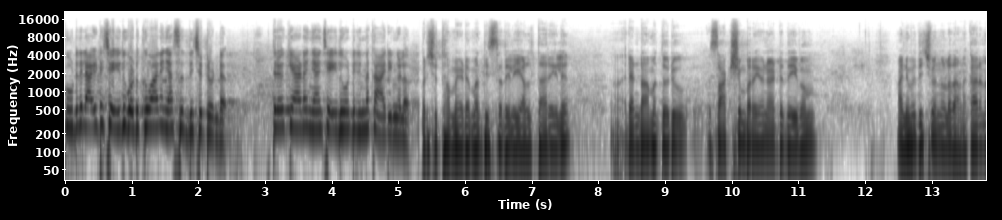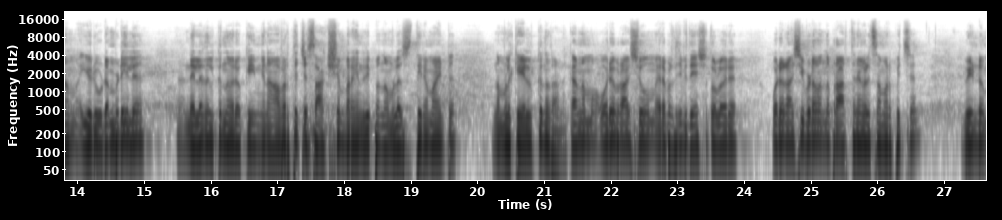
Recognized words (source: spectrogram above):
കൂടുതലായിട്ട് ചെയ്തു കൊടുക്കുവാനും ഞാൻ ശ്രദ്ധിച്ചിട്ടുണ്ട്. ഇത്രയൊക്കെയാണ് ഞാൻ ചെയ്തുകൊണ്ടിരുന്ന കാര്യങ്ങൾ പരിശുദ്ധ അമ്മയുടെ ഈ അൾത്താരയിൽ രണ്ടാമത്തൊരു സാക്ഷ്യം പറയാനായിട്ട് ദൈവം അനുവദിച്ചു എന്നുള്ളതാണ്. കാരണം ഈ ഒരു ഉടമ്പടിയിൽ നിലനിൽക്കുന്നവരൊക്കെയും ഇങ്ങനെ ആവർത്തിച്ച് സാക്ഷ്യം പറയുന്നത് ഇപ്പം നമ്മൾ സ്ഥിരമായിട്ട് നമ്മൾ കേൾക്കുന്നതാണ്. കാരണം ഓരോ പ്രാവശ്യവും ഏറെ പ്രത്യേകിച്ച് വിദേശത്തുള്ളവർ ഓരോ പ്രാവശ്യം ഇവിടെ വന്ന് പ്രാർത്ഥനകൾ സമർപ്പിച്ച് വീണ്ടും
